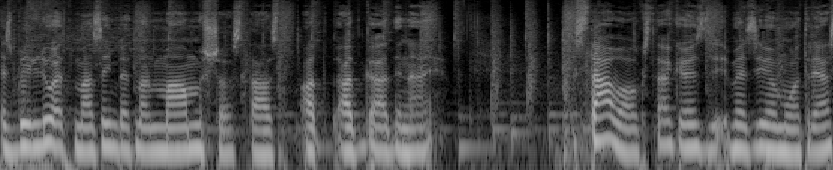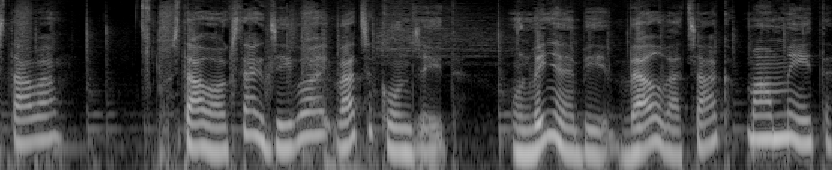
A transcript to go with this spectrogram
Es biju ļoti maziņa, bet manā mamma šo stāstu at atgādināja. Stāvā augstāk, jo es, dzīv- mēs dzīvojam otrajā stāvā. Stāvā augstāk dzīvoja veca kundzīte, un viņai bija vēl vecāka mammīte.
